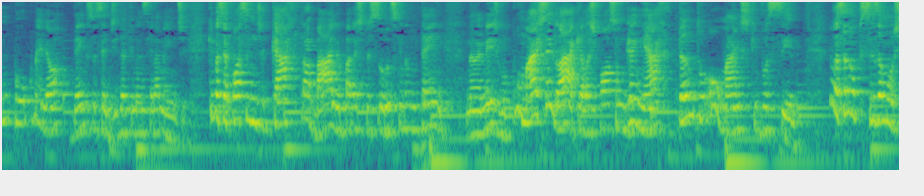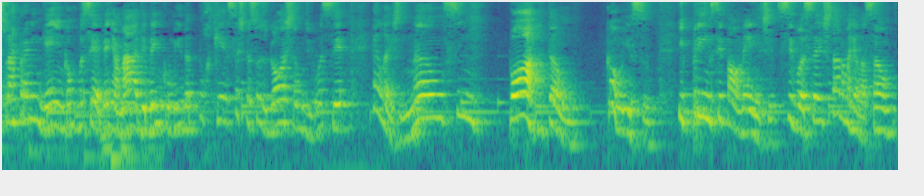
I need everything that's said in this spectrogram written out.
um pouco melhor, bem sucedida financeiramente. Que você possa indicar trabalho para as pessoas que não têm, não é mesmo? Por mais, sei lá, que elas possam ganhar tanto ou mais que você. E você não precisa mostrar para ninguém como você é bem amada e bem comida, porque se as pessoas gostam de você, elas não se importam com isso. E principalmente, se você está numa relação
